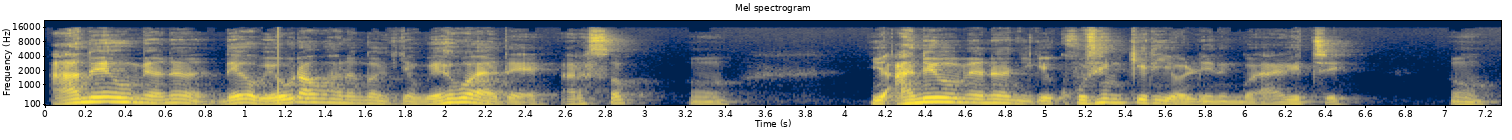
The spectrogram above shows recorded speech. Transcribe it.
안 외우면은 내가 외우라고 하는 건 그냥 외워야 돼. 알았어? 어. 안 외우면은 이게 고생길이 열리는 거야. 알겠지? 어.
